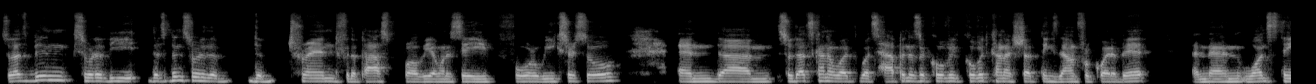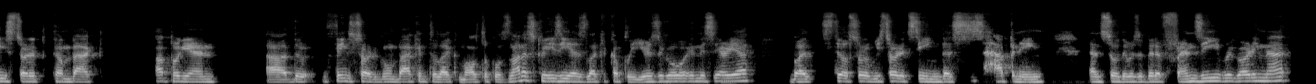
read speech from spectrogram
So that's been sort of the that's been sort of the the trend for the past probably i want to say four weeks or so. And um, so that's kind of what what's happened as a covid covid kind of shut things down for quite a bit. And then once things started to come back up again uh, the things started going back into like multiples. Not as crazy as like a couple of years ago in this area but still sort of we started seeing this happening. And so there was a bit of frenzy regarding that.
